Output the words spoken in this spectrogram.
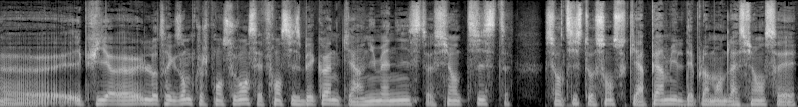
Euh, et puis euh, l'autre exemple que je prends souvent, c'est Francis Bacon, qui est un humaniste, scientiste, scientiste au sens qui a permis le déploiement de la science et,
